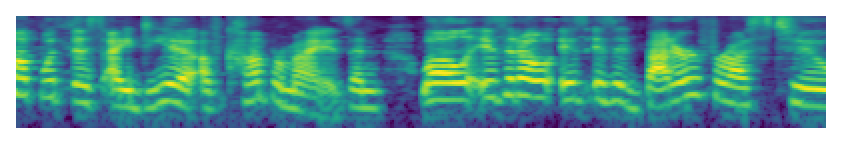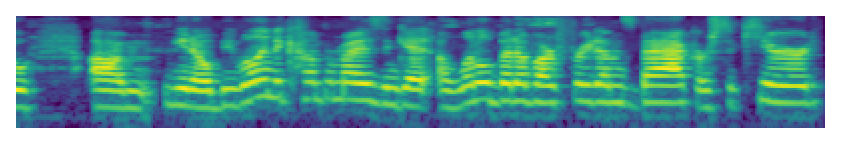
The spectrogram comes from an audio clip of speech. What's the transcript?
up with this idea of compromise and well is it is, is it better for us to um, you know be willing to compromise and get a little bit of our freedoms back or secured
